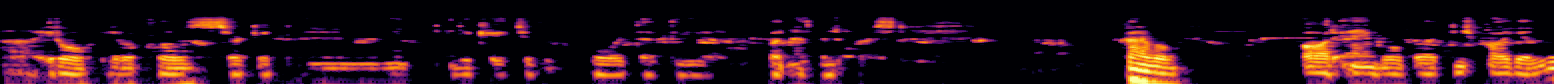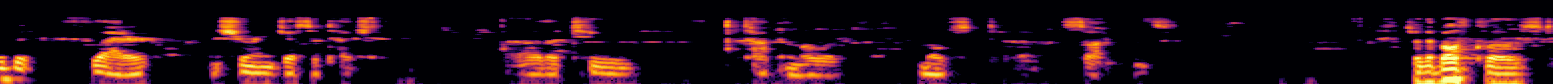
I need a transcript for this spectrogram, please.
uh, it'll it'll close circuit and indicate to the board that the uh, button has been depressed. Kind of a odd angle, but you should probably get a little bit flatter, ensuring just to touch uh, the two top and lower most uh, solder points. So they're both closed.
